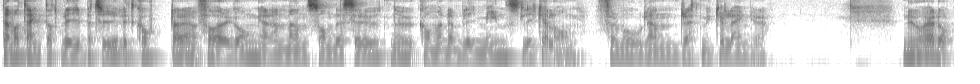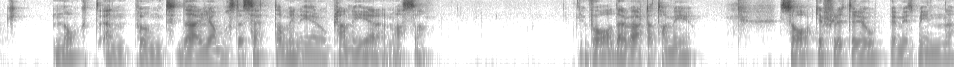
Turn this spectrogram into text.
Den var tänkt att bli betydligt kortare än föregångaren men som det ser ut nu kommer den bli minst lika lång, förmodligen rätt mycket längre. Nu har jag dock nått en punkt där jag måste sätta mig ner och planera en massa. Vad är värt att ta med? Saker flyter ihop i mitt minne.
